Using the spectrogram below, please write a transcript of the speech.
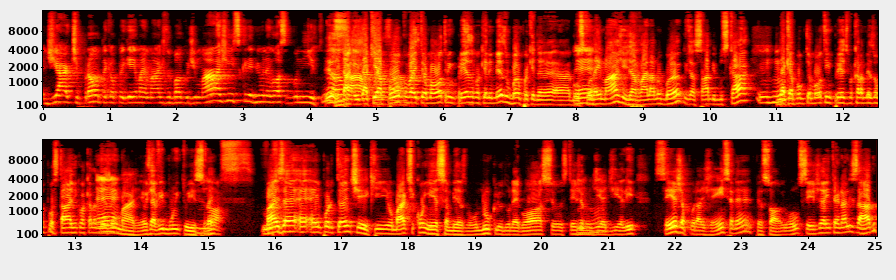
de arte pronta que eu peguei uma imagem do banco de imagem e escrevi um negócio bonito. Não, e, da, e, daqui a pouco vai ter uma outra empresa com aquele mesmo banco, porque da, gostou é. da imagem, já vai lá no banco, já sabe buscar. Uhum. daqui a pouco tem uma outra empresa com aquela mesma postagem, com aquela é. mesma imagem. Eu já vi muito isso, né? Nossa. né? Mas é, é, é, importante que o marketing conheça mesmo o núcleo do negócio, esteja uhum. no dia a dia ali, seja por agência, né, pessoal, ou seja internalizado,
